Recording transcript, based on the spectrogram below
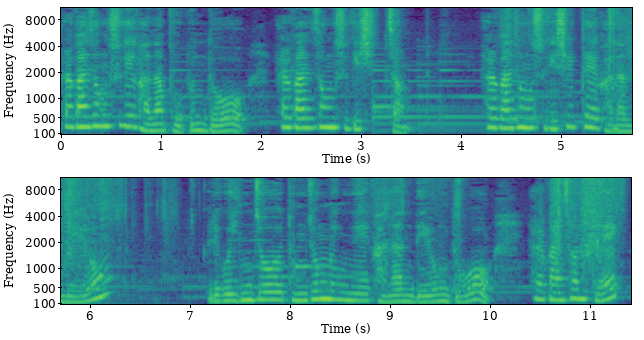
혈관 성숙에 관한 부분도 혈관 성숙의 시점, 혈관 성숙의 실패에 관한 내용, 그리고 인조 동종맥류에 관한 내용도 혈관 선택,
